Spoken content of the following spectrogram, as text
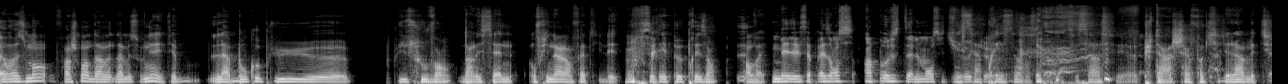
heureusement, franchement, dans, dans mes souvenirs, il était là beaucoup plus, euh, plus souvent dans les scènes. Au final, en fait, il est très peu présent, en vrai. Mais sa présence impose tellement, si tu Et veux. sa que- présence, c'est ça. c'est, euh, putain, à chaque fois qu'il est là, mais tu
